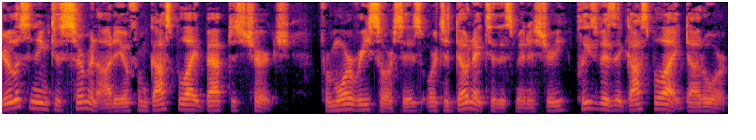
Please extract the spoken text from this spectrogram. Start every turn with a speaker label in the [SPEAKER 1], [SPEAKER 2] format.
[SPEAKER 1] You're listening to sermon audio from Gospel Light Baptist Church. For more resources or to donate to this ministry, please visit gospelite.org.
